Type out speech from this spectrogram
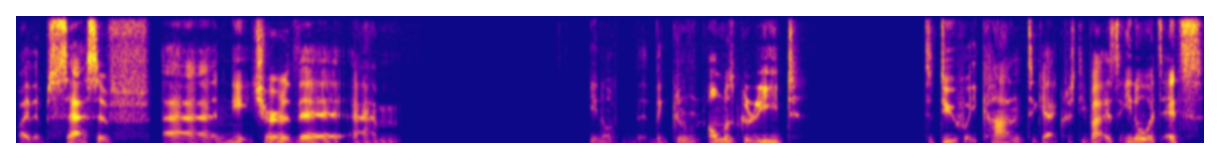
by the obsessive uh nature, the um you know the, the gr- almost greed to do what he can to get Christy back. It's you know it's it's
